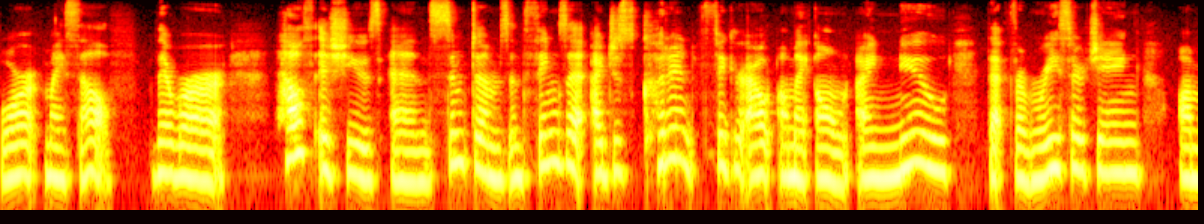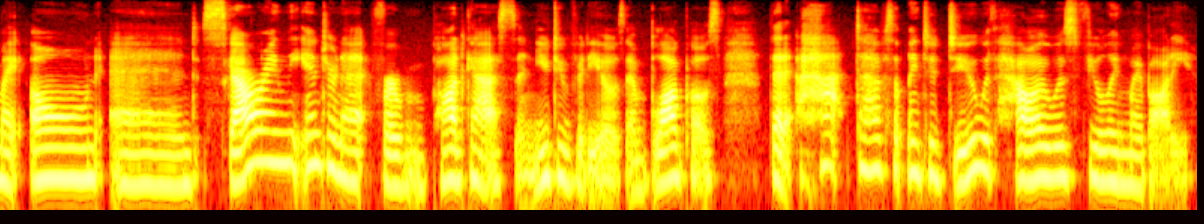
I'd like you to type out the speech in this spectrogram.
for myself. There were health issues and symptoms and things that I just couldn't figure out on my own. I knew that from researching on my own and scouring the internet for podcasts and YouTube videos and blog posts that it had to have something to do with how I was fueling my body.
